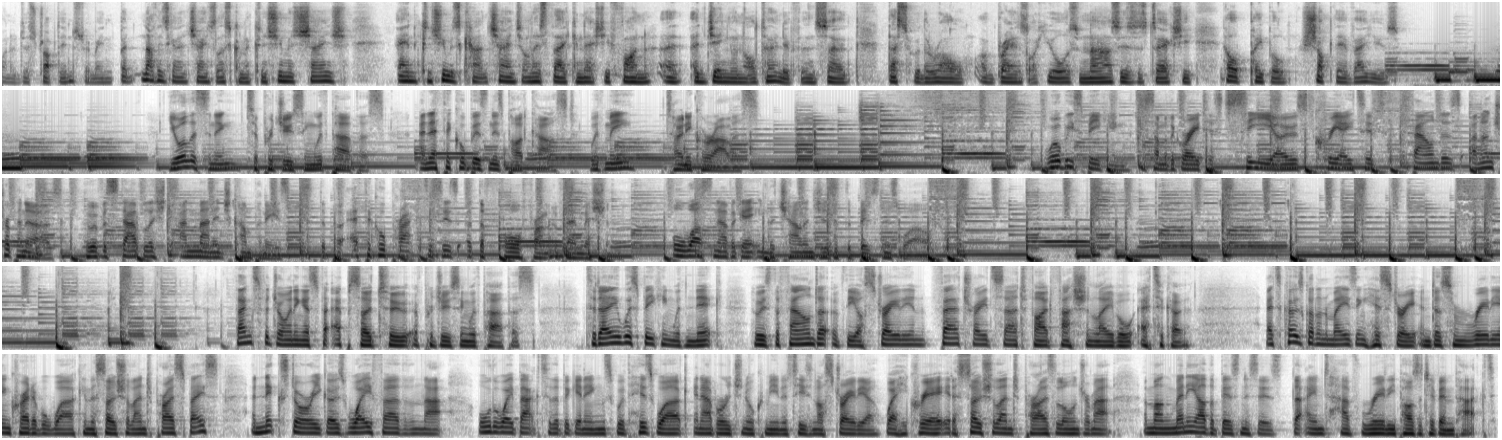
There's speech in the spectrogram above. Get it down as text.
want to disrupt the industry. I mean, but nothing's going to change unless kind of consumers change, and consumers can't change unless they can actually find a, a, genuine alternative. And so that's where the role of brands like yours and ours is, is to actually help people shop their values. You're listening to Producing with Purpose, an ethical business podcast with me, Tony Corrales. We'll be speaking to some of the greatest CEOs, creatives, founders, and entrepreneurs who have established and managed companies that put ethical practices at the forefront of their mission, all whilst navigating the challenges of the business world. Thanks for joining us for episode two of Producing with Purpose. Today we're speaking with Nick, who is the founder of the Australian Fair Trade certified fashion label Etiko. Etiko's got an amazing history and does some really incredible work in the social enterprise space, and Nick's story goes way further than that, all the way back to the beginnings with his work in Aboriginal communities in Australia, where he created a social enterprise laundromat among many other businesses that aim to have really positive impact.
